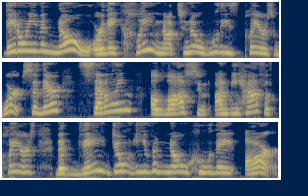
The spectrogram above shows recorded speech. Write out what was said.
they don't even know or they claim not to know who these players were. So they're settling a lawsuit on behalf of players that they don't even know who they are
